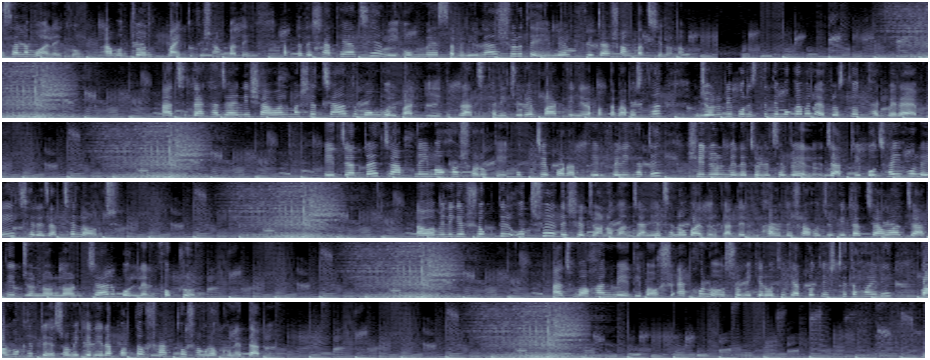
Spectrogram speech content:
আসসালামু আলাইকুম। আমন্ত্রণ মাই টিভি সংবাদে। আপনাদের সাথে আছি আমি উম্মে সাবেরিনা। শুরুতেই মিল্ক ফিটা সংবাদ শিরোনাম। আজ দেখা যায়নি শাওয়াল মাসের চাঁদ, মঙ্গলবার ঈদ। রাজধানী জুড়ে বাড়তি নিরাপত্তা ব্যবস্থা। জরুরি পরিস্থিতি মোকাবেলায় প্রস্তুত থাকবে র্যাব। এই যাত্রায় চাপ নেই মহাসড়কে। উপচে পড়া ভিড় ফেরিঘাটে। শিডিউল মেনে চলেছে রেল। যাত্রী বোঝাই হলেই ছেড়ে যাচ্ছে লঞ্চ। আওয়ামী লীগের শক্তির উৎস দেশের জনগণ জানিয়েছেন ওবায়দুল কাদের। ভারতের সহযোগিতা চাওয়া, জাতির জন্য লজ্জার বললেন ফখরুল। আজ মহান মে দিবস। এখনও শ্রমিকের অধিকার প্রতিষ্ঠিত হয়নি। কর্মক্ষেত্রে শ্রমিকের নিরাপত্তা ও স্বার্থ সংরক্ষণের দাবি।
